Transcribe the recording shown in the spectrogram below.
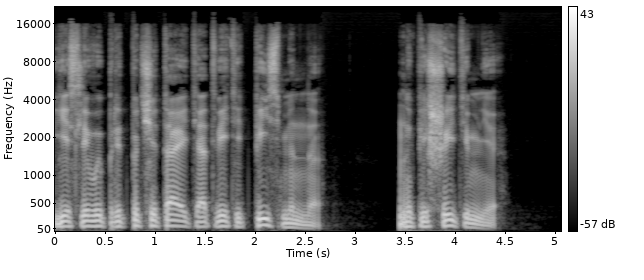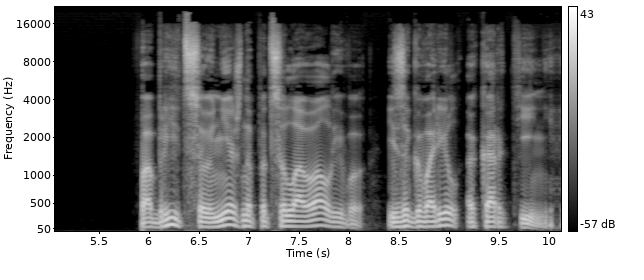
если вы предпочитаете ответить письменно. Напишите мне». Фабрицио нежно поцеловал его и заговорил о картине.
